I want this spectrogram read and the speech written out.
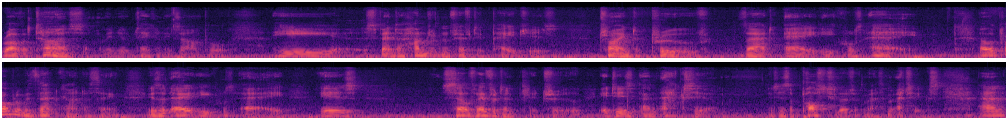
rather tiresome. I mean, you take an example. He spent 150 pages trying to prove that A equals A. Now, the problem with that kind of thing is that A equals A is self evidently true, it is an axiom. It is a postulate of mathematics. And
